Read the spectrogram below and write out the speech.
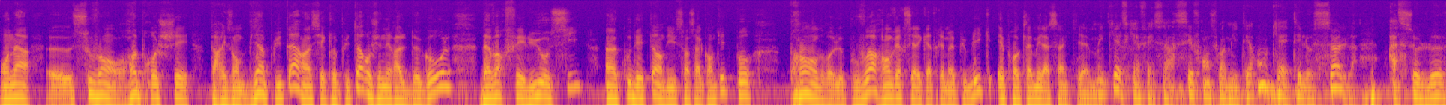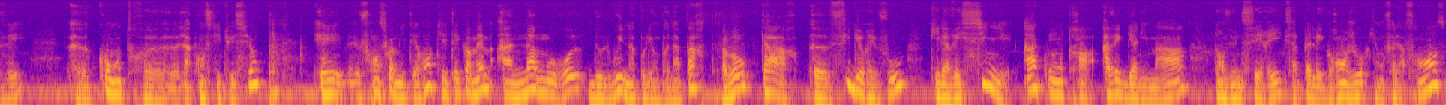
On a euh, souvent reproché, par exemple bien plus tard, un siècle plus tard, au général de Gaulle, d'avoir fait lui aussi un coup d'État en 1858 pour prendre le pouvoir, renverser la 4ème République et proclamer la 5e. Mais qui est-ce qui a fait ça? C'est François Mitterrand qui a été le seul à se lever contre euh, la Constitution. Et euh, François Mitterrand qui était quand même un amoureux de Louis-Napoléon Bonaparte, Ah bon? Car euh, figurez-vous qu'il avait signé un contrat avec Gallimard dans une série qui s'appelle Les grands jours qui ont fait la France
